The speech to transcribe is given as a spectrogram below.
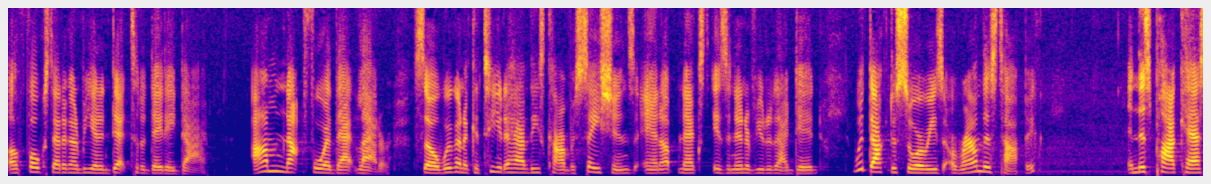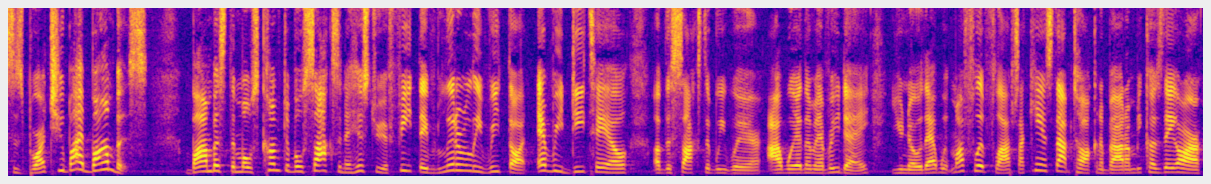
of folks that are going to be in debt to the day they die. I'm not for that latter. So we're going to continue to have these conversations. And up next is an interview that I did with Dr. Soaries around this topic. And this podcast is brought to you by Bombas. Bombas, the most comfortable socks in the history of feet. They've literally rethought every detail of the socks that we wear. I wear them every day. You know that with my flip flops. I can't stop talking about them because they are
